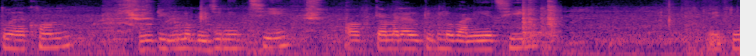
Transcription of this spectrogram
তো এখন রুটিগুলো বেজে নিচ্ছি, অফ ক্যামেরা রুটিগুলো বানিয়েছি। এই তো।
